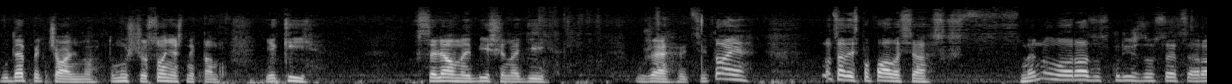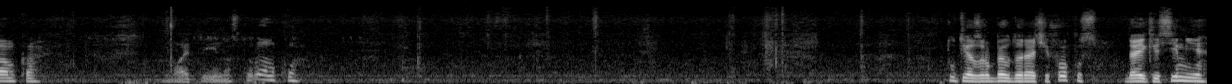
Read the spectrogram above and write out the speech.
буде печально, тому що соняшник там, який вселяв найбільше надій, вже відцвітає. Ну, це десь попалося з минулого разу, скоріш за все, ця рамка. Давайте її на сторонку. Тут я зробив, до речі, фокус. Деякі сім'ї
